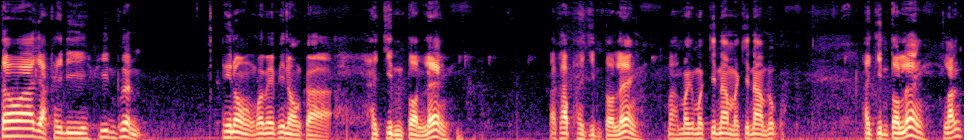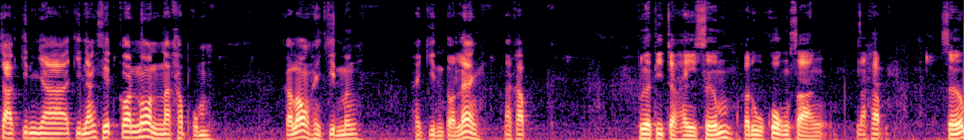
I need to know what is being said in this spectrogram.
แต่ว่าอยากให้ดีพี่เพื่อนพี่น้องพ่อแม่พี่น้องก็ให้กินตอนแรงนะครับให้กินตอนแรงมามามากินน้ำมากินน้ำลูกให้กินตอนแรงหลังจากกินยากินยังเสร็จก่อนนอนนะครับ ผมก็ล่องให้กินมึงให้กินตอนแรงนะครับ เพื่อที่จะให้เสริมกระดูกโครงสร้างนะครับ เสริม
